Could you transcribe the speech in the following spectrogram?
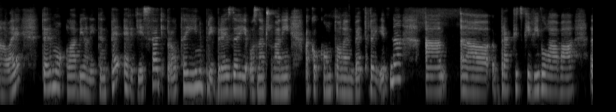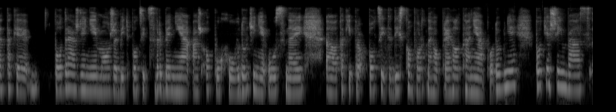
ale termolabilný. Ten PR10 proteín pri breze je označovaný ako komponent B1 a prakticky vyvoláva e, také podráždenie, môže byť pocit svrbenia až opuchu dutine úsnej, e, taký pocit diskomfortného prehltania a podobne. Poteším vás, e,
